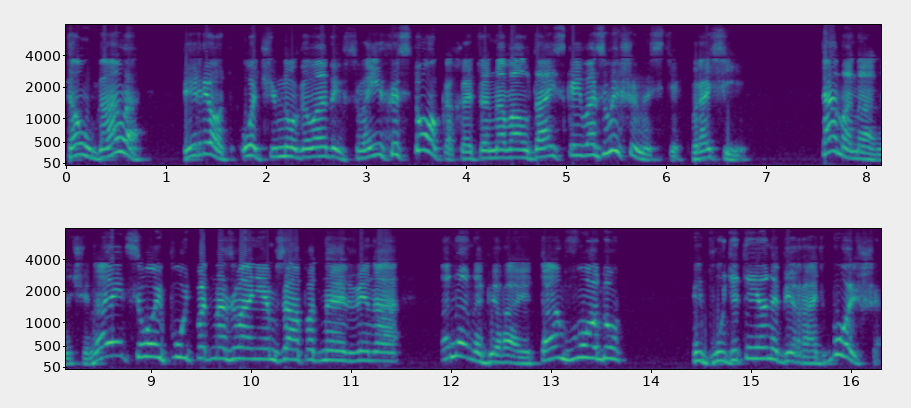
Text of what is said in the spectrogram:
Таугава берет очень много воды в своих истоках. Это на Валдайской возвышенности в России. Там она начинает свой путь под названием Западная Двина, она набирает там воду и будет ее набирать больше.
